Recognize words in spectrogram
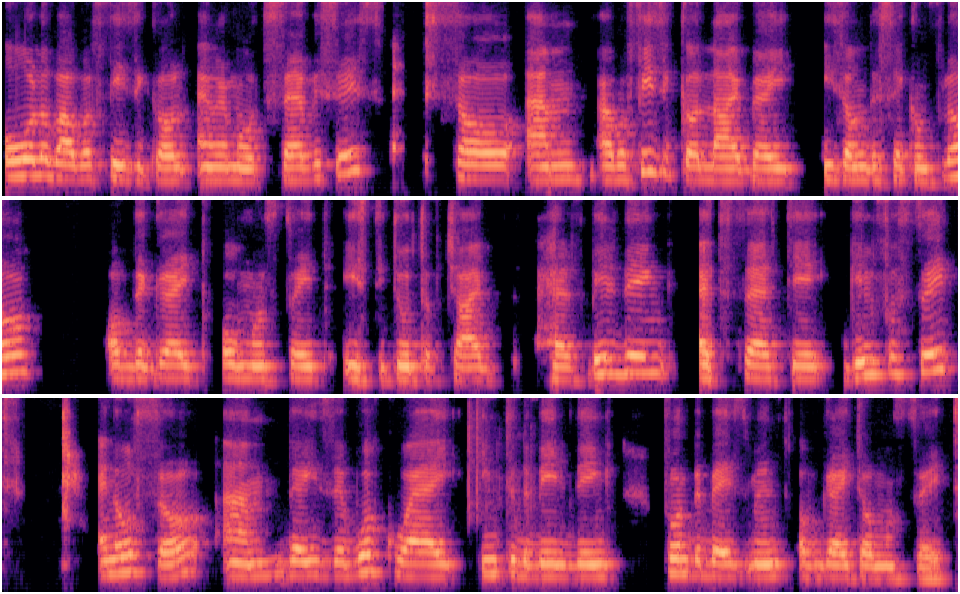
all of our physical and remote services. So um, our physical library is on the second floor of the Great Ormond Street Institute of Child Health Building at 30 Guilford Street. And also, um, there is a walkway into the building from the basement of Great Ormond Street.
